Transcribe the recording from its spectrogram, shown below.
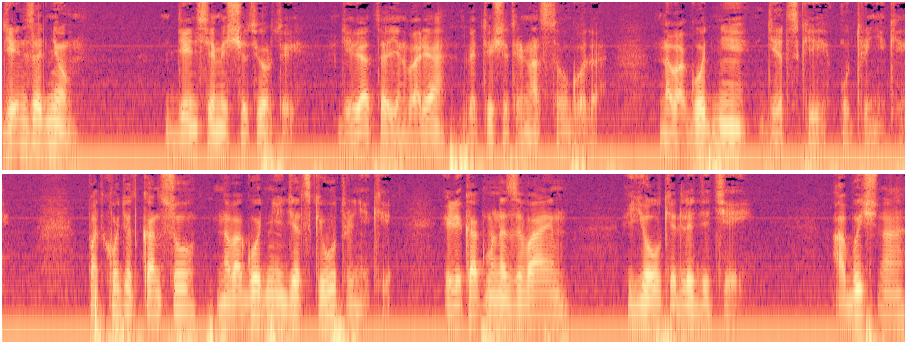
День за днем. День 74. 9 января 2013 года. Новогодние детские утренники. Подходят к концу новогодние детские утренники, или как мы называем, елки для детей. Обычно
